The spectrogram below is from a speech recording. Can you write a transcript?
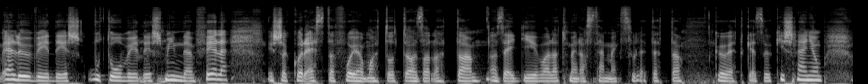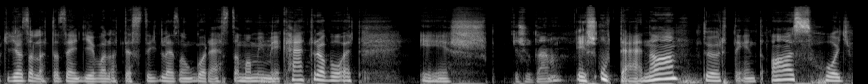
elővédés, utóvédés, uh-huh. mindenféle, és akkor ezt a folyamatot az alatt az egy év alatt, mert aztán megszületett a következő kislányom, úgyhogy az alatt az egy év alatt ezt így lezongoráztam, ami uh-huh. még hátra volt, és és utána? És utána történt az, hogy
